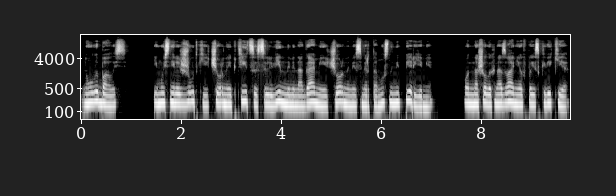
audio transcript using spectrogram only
но улыбалась. Ему снились жуткие черные птицы с львиными ногами и черными смертоносными перьями. Он нашел их название в поисковике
